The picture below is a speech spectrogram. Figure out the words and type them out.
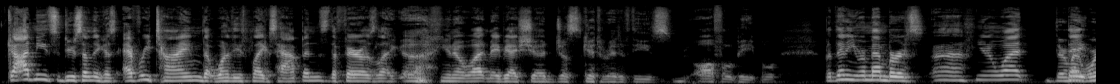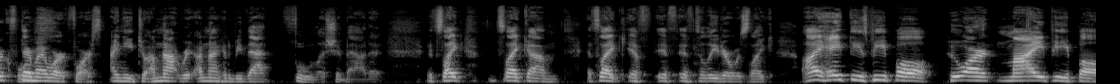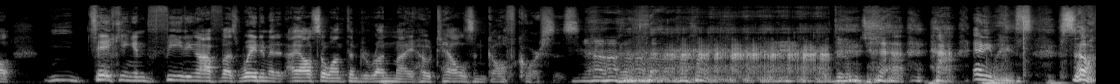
God needs to do something because every time that one of these plagues happens, the Pharaoh's like, you know what? Maybe I should just get rid of these awful people. But then he remembers, uh, you know what? They're They- my workforce. They're my workforce. I need to. I'm not. Re- I'm not going to be that foolish about it. It's like. It's like. Um. It's like if if if the leader was like, I hate these people who aren't my people, mm, taking and feeding off of us. Wait a minute. I also want them to run my hotels and golf courses. Anyways, so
